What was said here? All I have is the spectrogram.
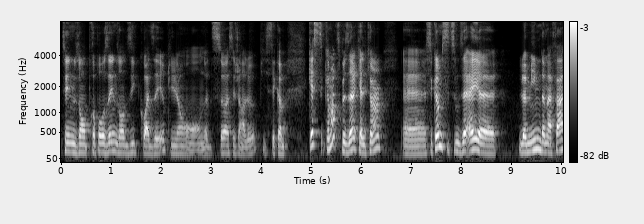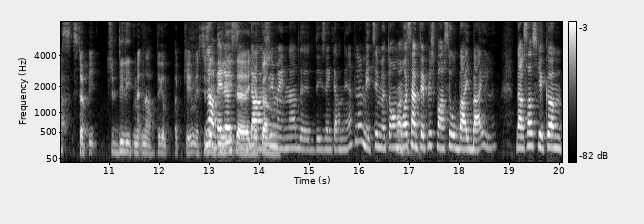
sais, ils nous ont proposé, ils nous ont dit quoi dire. Puis là, on a dit ça à ces gens-là. Puis c'est comme, comment tu peux dire à quelqu'un, euh, c'est comme si tu me disais, hey, euh, le mime de ma face, stop, tu le délites maintenant. T'es comme, ok, mais si je non, le mais là, délite, c'est euh, le il y a danger comme. maintenant de, des internets. Là. Mais tu sais, mettons, Ouais, moi, c'est- ça me fait plus penser au bye-bye. là. Dans le sens que, comme,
